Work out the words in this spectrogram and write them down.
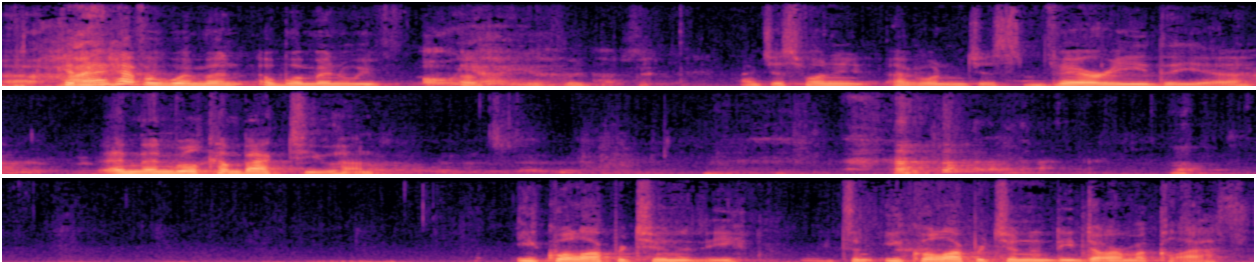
Uh, Can I have a woman? A woman? We've. Oh yeah. Uh, yeah. I just want to. I want to just vary the, uh, and then we'll come back to you, hon. equal opportunity. It's an equal opportunity Dharma class.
